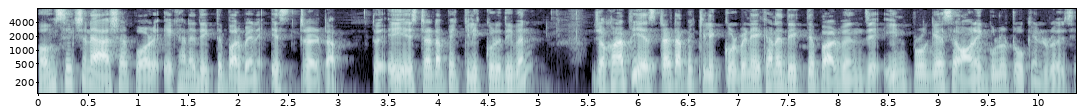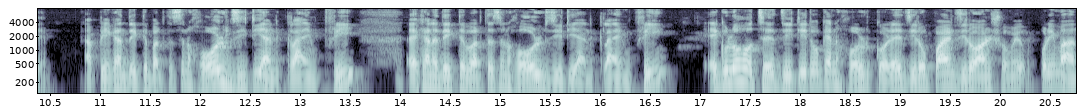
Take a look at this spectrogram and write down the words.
হোম সেকশনে আসার পর এখানে দেখতে পারবেন স্টার্ট তো এই স্টার্ট ক্লিক করে দিবেন। যখন আপনি স্টার্ট আপে ক্লিক করবেন, এখানে দেখতে পারবেন যে ইন প্রোগ্রেসে অনেকগুলো টোকেন রয়েছে। আপনি এখানে দেখতে পারতেছেন hold GT and claim free এখানে দেখতে পারতেছেন hold GT and claim free এগুলো হচ্ছে জিটি টোকেন হোল্ড করে জিরো পয়েন্ট জিরো ওয়ান পরিমাণ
